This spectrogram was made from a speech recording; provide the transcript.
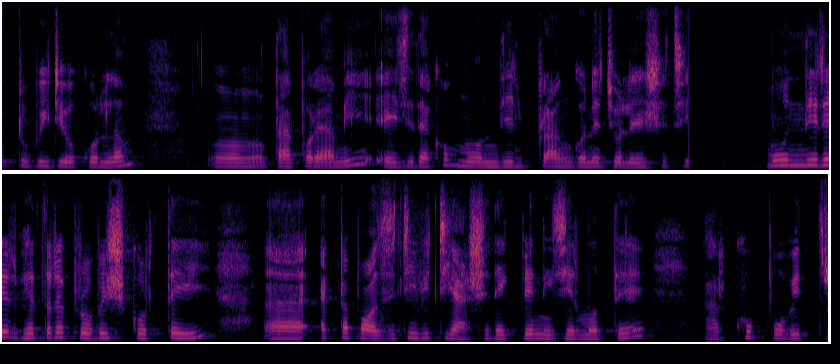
একটু ভিডিও করলাম। তারপরে আমি এই যে দেখো মন্দির প্রাঙ্গণে চলে এসেছি। মন্দিরের ভেতরে প্রবেশ করতেই একটা পজিটিভিটি আসে দেখবে নিজের মধ্যে। আর খুব পবিত্র।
